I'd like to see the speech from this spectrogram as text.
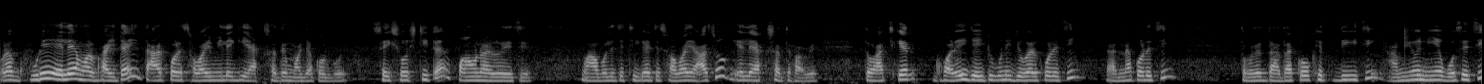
ওরা ঘুরে এলে আমার ভাইটাই, তারপরে সবাই মিলে গিয়ে একসাথে মজা করব। সেই ষষ্ঠীটা পাওনা রয়েছে। মা বলেছে, ঠিক আছে, সবাই আসুক, এলে একসাথে হবে। তো আজকের ঘরেই যেইটুকুনি জোগাড় করেছি, রান্না করেছি। তোমাদের দাদাকেও খেতে দিয়েছি, আমিও নিয়ে বসেছি।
